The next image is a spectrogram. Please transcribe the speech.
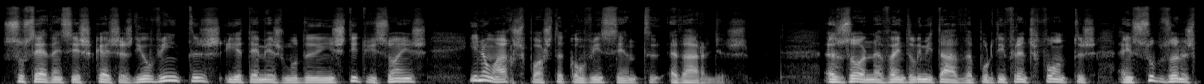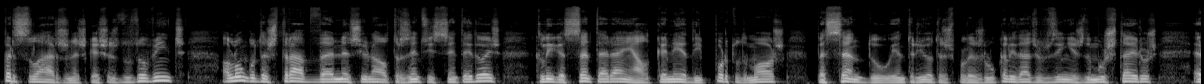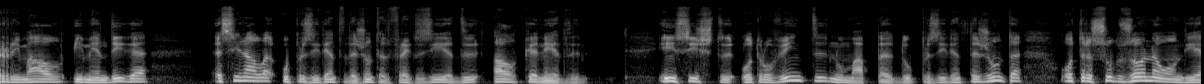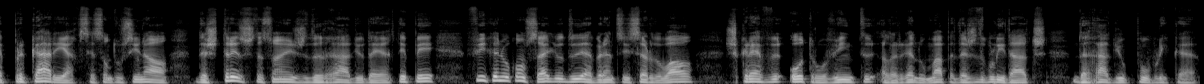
Sucedem-se as queixas de ouvintes e até mesmo de instituições e não há resposta convincente a dar-lhes. A zona vem delimitada por diferentes fontes em subzonas parcelares nas queixas dos ouvintes, ao longo da Estrada Nacional 362, que liga Santarém, Alcanede e Porto de Mós, passando, entre outras, pelas localidades vizinhas de Mosteiros, Arrimal e Mendiga, assinala o presidente da Junta de Freguesia de Alcanede. Insiste outro ouvinte no mapa do presidente da Junta, outra subzona onde é precária a recepção do sinal das três estações de rádio da RTP fica no Conselho de Abrantes e Sardual, escreve outro ouvinte, alargando o mapa das debilidades da rádio pública.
